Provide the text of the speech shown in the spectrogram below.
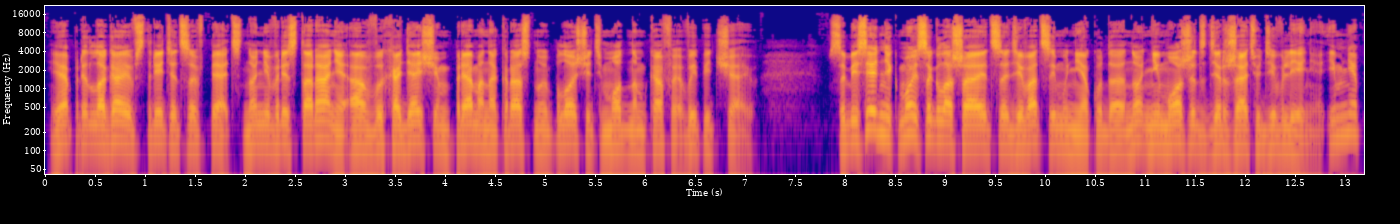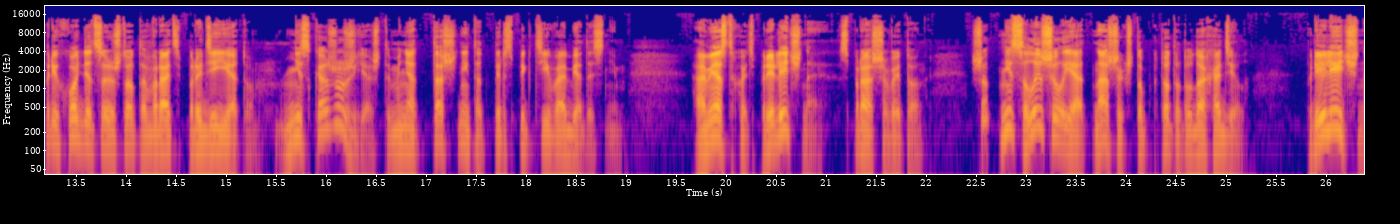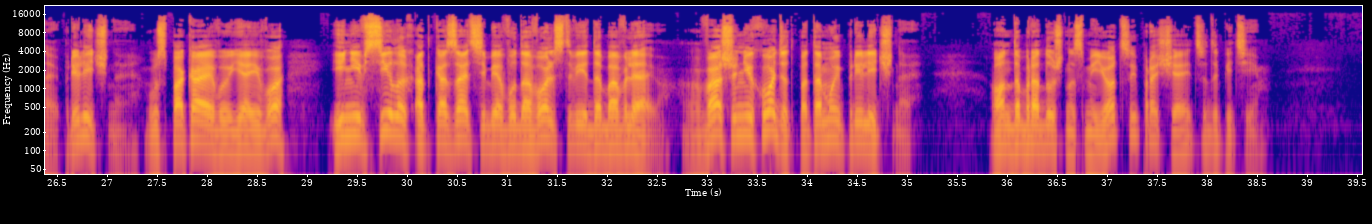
Я предлагаю встретиться в пять, но не в ресторане, а в выходящем прямо на Красную площадь модном кафе, выпить чаю. Собеседник мой соглашается, деваться ему некуда, но не может сдержать удивление, и мне приходится что-то врать про диету. Не скажу же я, что меня тошнит от перспективы обеда с ним. «А место хоть приличное?» — спрашивает он. «Что-то не слышал я от наших, чтоб кто-то туда ходил». «Приличное, приличное». Успокаиваю я его и не в силах отказать себе в удовольствии добавляю. «Ваши не ходят, потому и приличное». Он добродушно смеется и прощается до пяти.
